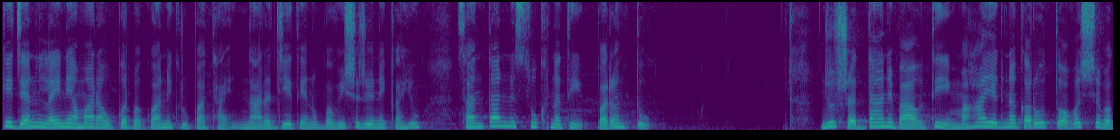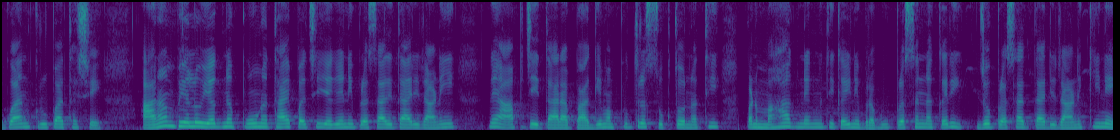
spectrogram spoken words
કે જેને લઈને અમારા ઉપર ભગવાનની કૃપા થાય. નારદજીએ તેનું ભવિષ્ય જોઈને કહ્યું, સંતાનને સુખ નથી, પરંતુ જો શ્રદ્ધા અને ભાવથી મહાયજ્ઞ કરો તો અવશ્ય ભગવાન કૃપા થશે. આરંભેલો યજ્ઞ પૂર્ણ થાય પછી યજ્ઞની પ્રસાદી તારી રાણીને આપજે. તારા ભાગ્યમાં પુત્ર સુખતો નથી, પણ મહાજ્ઞથી કહીને પ્રભુ પ્રસન્ન કરી જો પ્રસાદ તારી રાણકીને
